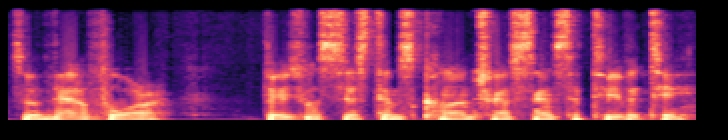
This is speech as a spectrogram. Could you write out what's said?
So therefore, visual systems contrast sensitivity,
